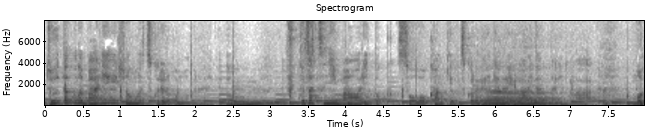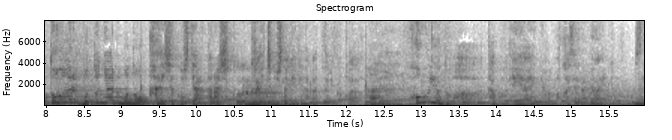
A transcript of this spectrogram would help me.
住宅のバリエーションは作れるかもわからないけど、うん複雑に周りと相互関係を作らなきゃいけない場合だったりとか元ある元にあるものを解釈して新しく改築しなきゃいけなかったりとかこういうのは多分 AI には任せられないと思います、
